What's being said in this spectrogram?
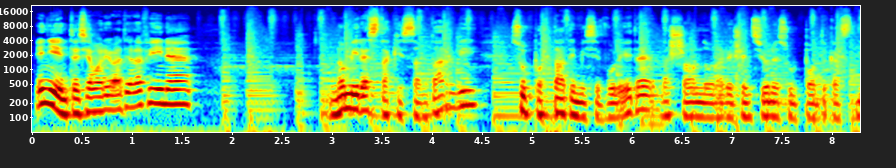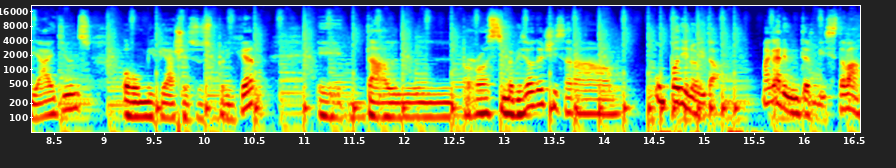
E niente, siamo arrivati alla fine. Non mi resta che salutarvi, supportatemi se volete lasciando una recensione sul podcast di iTunes o un mi piace su Spreaker. E dal prossimo episodio ci sarà un po' di novità, magari un'intervista, va.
